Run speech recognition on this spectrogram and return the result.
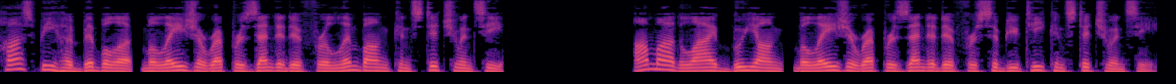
Hasbi Habibullah, Malaysia representative for Limbang constituency. Ahmad Lai Bujang, Malaysia representative for Sibuti constituency.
